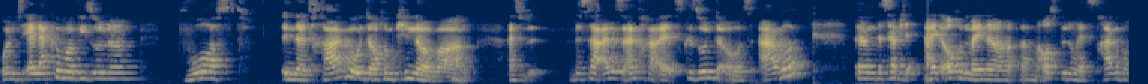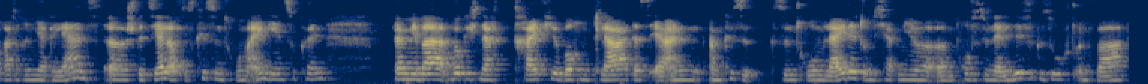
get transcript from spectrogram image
und er lag immer wie so eine Wurst in der Trage und auch im Kinderwagen. Also das sah alles andere als gesund aus. Aber ähm, das habe ich halt auch in meiner ähm, Ausbildung als Trageberaterin ja gelernt, äh, speziell auf das KISS-Syndrom eingehen zu können. Äh, mir war wirklich nach drei, vier Wochen klar, dass er an, am KISS-Syndrom leidet und ich habe mir ähm, professionelle Hilfe gesucht und war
